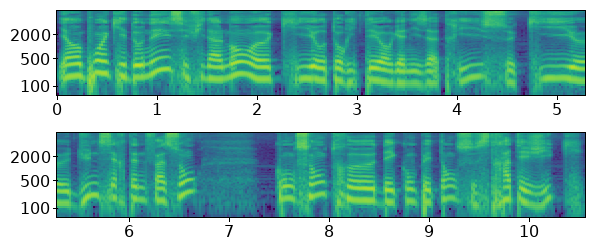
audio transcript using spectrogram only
il y a un point qui est donné, c'est finalement euh, qui autorité organisatrice, qui, euh, d'une certaine façon, concentre euh, des compétences stratégiques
